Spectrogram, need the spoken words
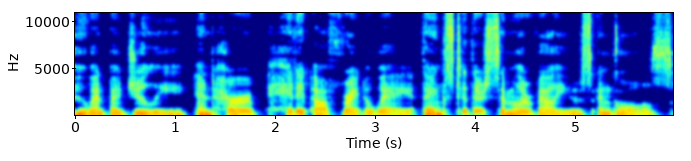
who went by Julie, and Herb hit it off right away thanks to their similar values and goals.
